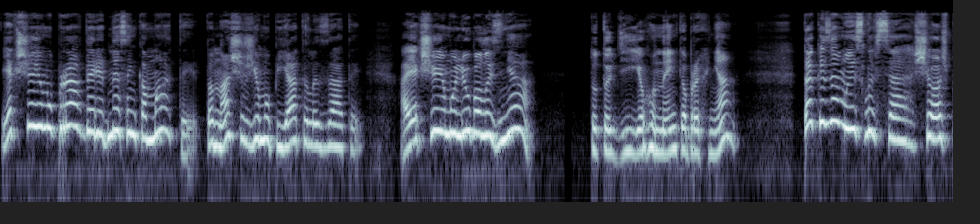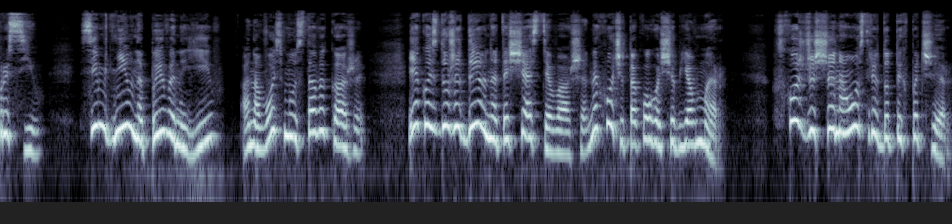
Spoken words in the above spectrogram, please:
Якщо йому правда ріднесенька мати, то нащо ж йому п'яти лизати, а якщо йому люба лизня, то тоді його ненька брехня. Так і замислився, що аж присів. Сім днів не пив і не їв, а на восьму устав і каже Якось дуже дивне те щастя ваше, не хочу такого, щоб я вмер. Сходжу ще на острів до тих печер,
